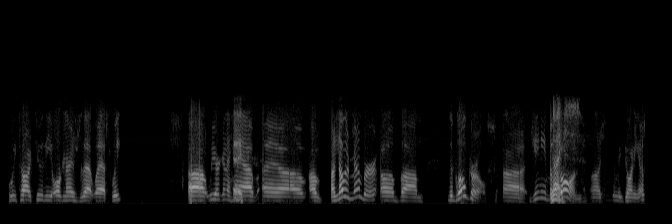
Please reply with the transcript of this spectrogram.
Who we talked to the organizers of that last week. Uh, we are going to Okay. have uh, another member of um, the Glow Girls, uh, Jeannie Nice. Uh, she's going to be joining us,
